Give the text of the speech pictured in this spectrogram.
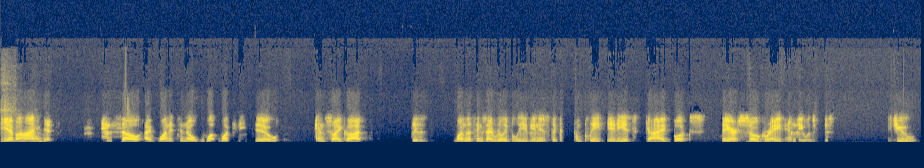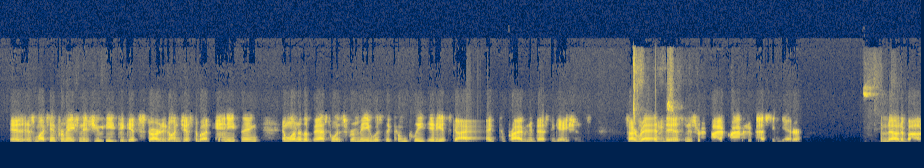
Yeah, behind it. And so I wanted to know what what can he do, and so I got the one of the things I really believe in is the complete idiots guide books. They are so great, and they will just get you as much information as you need to get started on just about anything. And one of the best ones for me was the Complete Idiot's Guide to Private Investigations. So I read nice. this, and it's written by a private investigator. Found out about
